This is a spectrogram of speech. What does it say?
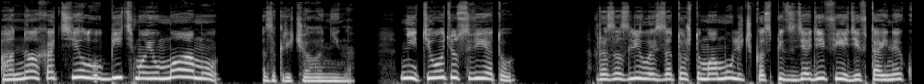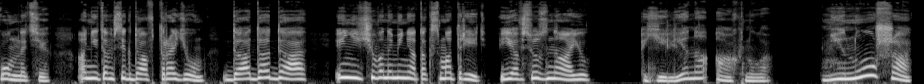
«Она хотела убить мою маму!» — закричала Нина. «Не тетю Свету!» Разозлилась за то, что мамулечка спит с дядей Федей в тайной комнате. Они там всегда втроем. Да-да-да. И ничего на меня так смотреть. Я все знаю. Елена ахнула. «Нинуша,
